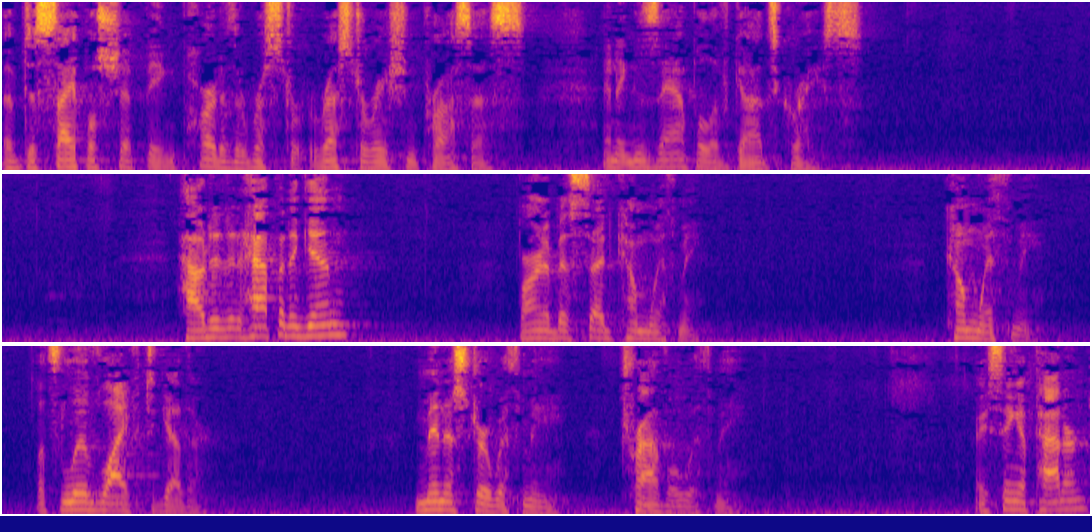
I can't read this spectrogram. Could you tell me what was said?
of discipleship being part of the restor- restoration process, an example of God's grace. How did it happen again? Barnabas said, Come with me. Come with me. Let's live life together. Minister with me. Travel with me. Are you seeing a pattern?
